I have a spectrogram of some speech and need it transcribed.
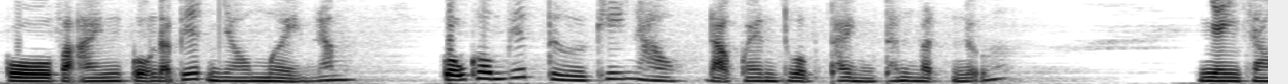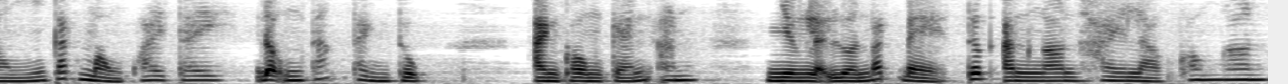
cô và anh cũng đã biết nhau 10 năm, cũng không biết từ khi nào đã quen thuộc thành thân mật nữa. Nhanh chóng cắt mỏng khoai tây, động tác thành thục. Anh không kén ăn, nhưng lại luôn bắt bẻ thức ăn ngon hay là không ngon.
